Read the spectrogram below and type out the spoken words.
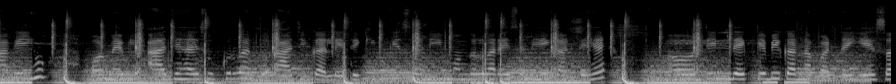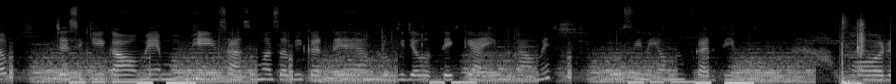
आ गई हूँ और मैं बोले आज है शुक्रवार तो आज ही कर लेते क्योंकि शनि, मंगलवार ऐसे नहीं करते हैं और दिन देख के भी करना पड़ता है ये सब, जैसे कि गाँव में मम्मी, सासू, माँ सभी करते हैं, हम लोग भी जब देख के आई हूँ गाँव में तो उसी नियम करती हूँ। हम लोग और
